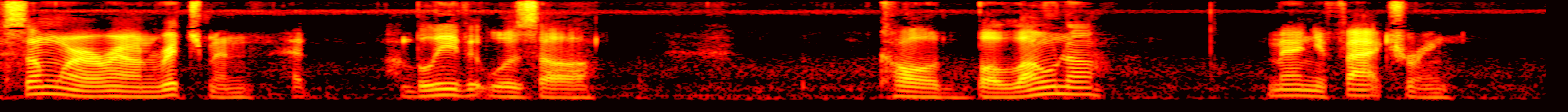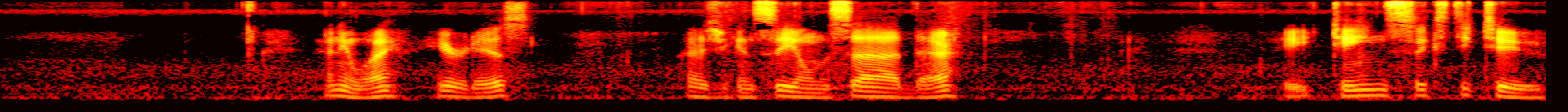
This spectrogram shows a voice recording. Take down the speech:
somewhere around Richmond. At, I believe it was uh, called Bellona Manufacturing. Anyway, here it is. As you can see on the side there. 1862.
